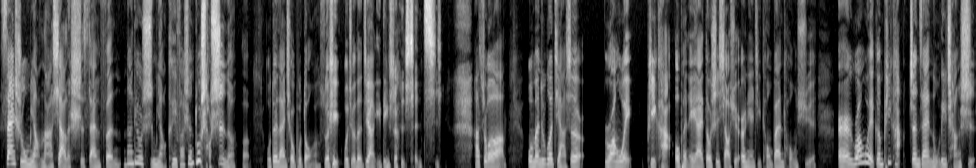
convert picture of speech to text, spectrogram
三十五秒拿下了十三分。那六十秒可以发生多少事呢？呃，我对篮球不懂啊，所以我觉得这样一定是很神奇。他说啊，我们如果假设 Runway、Pika、OpenAI 都是小学二年级同班同学，而 Runway 跟 Pika 正在努力尝试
